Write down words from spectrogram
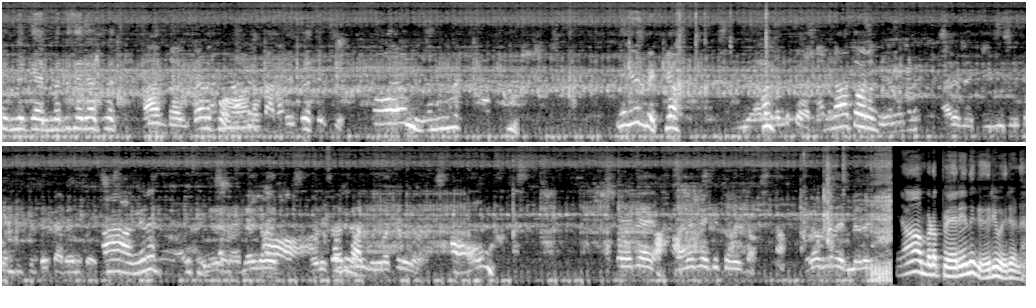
തിരിഞ്ഞൊക്കെ ഹെൽമെറ്റ് ശരിയാക്കി വെച്ചു. അതാണ് പോണം ശരിക്ക് വെച്ചിട്ട് ഓരോ നിയമങ്ങൾ എങ്ങനെ വെക്കുക അല്ലാത്ത ഓരോ നിയമങ്ങൾ ആ അങ്ങനെ? ഞാൻ ഇവിടെ പേരേന്ന് കേറി വരികയാണ്.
